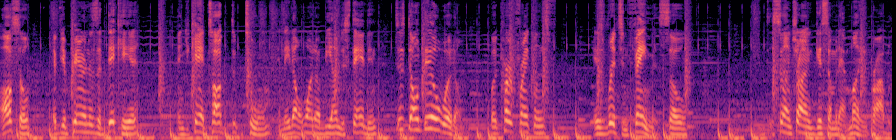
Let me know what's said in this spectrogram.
Also, if your parent is a dickhead and you can't talk to, to them and they don't want to be understanding, just don't deal with them. But Kirk Franklin's is rich and famous, so son trying to get some of that money probably.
